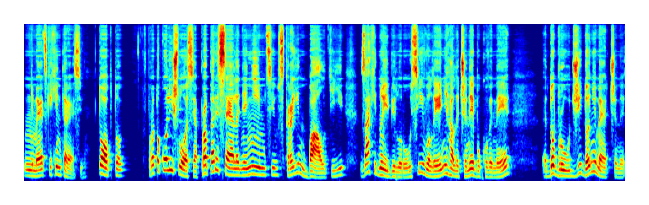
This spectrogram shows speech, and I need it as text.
німецьких інтересів. Тобто, в протоколі йшлося про переселення німців з країн Балтії, Західної Білорусі, Волині, Галичини, Буковини, до до Німеччини.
